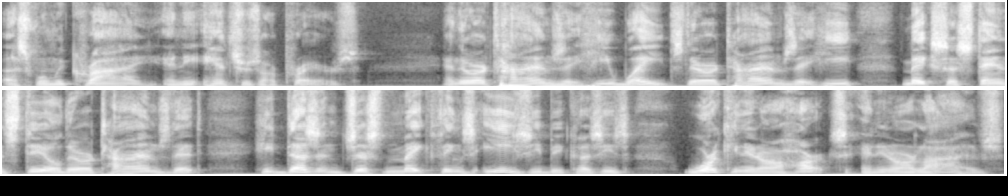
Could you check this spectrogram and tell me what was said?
us when we cry and he answers our prayers. And there are times that he waits. There are times that he makes us stand still. There are times that he doesn't just make things easy because he's working in our hearts and in our lives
